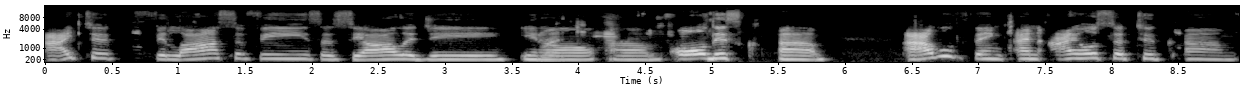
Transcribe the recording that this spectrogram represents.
I took philosophy, sociology, you Right. know, um, all this. Um, I will think, and I also took um,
